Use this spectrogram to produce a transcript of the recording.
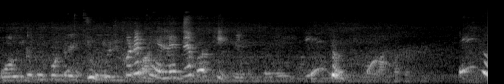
কোন থেকে কোনটা একটু করে ফেলে দেবো কি এই তো এই তো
